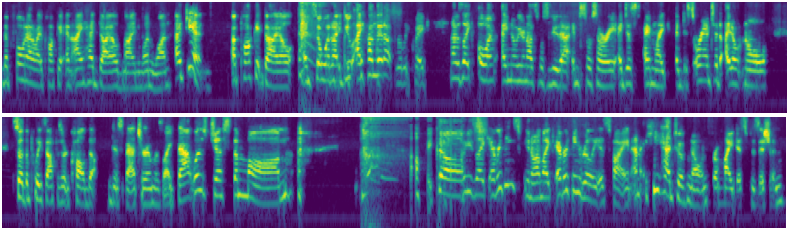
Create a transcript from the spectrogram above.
the phone out of my pocket, and I had dialed 911 again, a pocket dial. And so what I do, I hung it up really quick. And I was like, Oh, I'm, I know you're not supposed to do that. I'm so sorry. I just, I'm like, I'm disoriented. I don't know. So the police officer called the dispatcher and was like, That was just the mom. Oh my god. So he's like, everything's, you know, I'm like, everything really is fine. And he had to have known from my disposition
